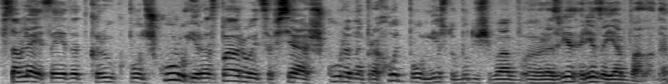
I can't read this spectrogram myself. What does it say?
вставляется этот крюк под шкуру и распарывается вся шкура на проход по месту будущего разреза и обвала, да.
